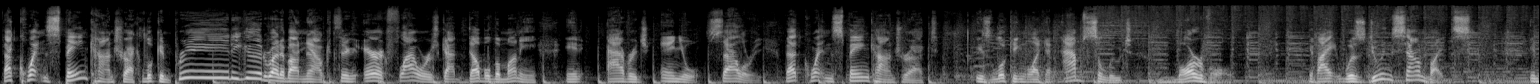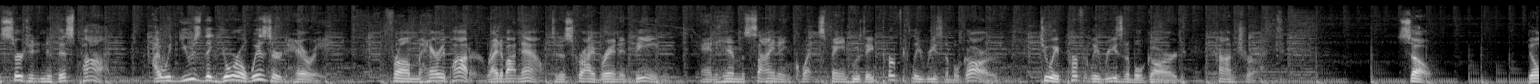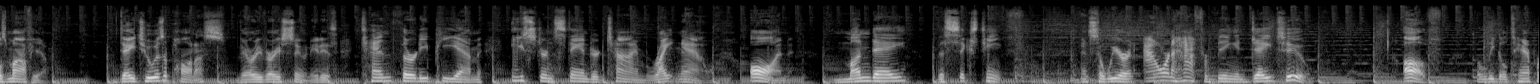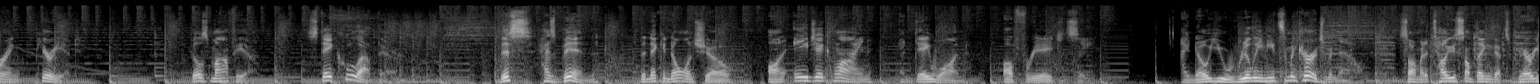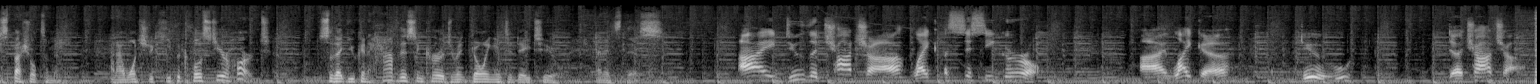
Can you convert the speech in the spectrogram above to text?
that Quinton Spain contract looking pretty good right about now, considering Ereck Flowers got double the money in average annual salary. That Quinton Spain contract is looking like an absolute marvel. If I was doing sound bites inserted into this pod, I would use the You're a Wizard Harry from Harry Potter right about now to describe Brandon Beane and him signing Quinton Spain, who's a perfectly reasonable guard, to a perfectly reasonable guard contract. So, Bills Mafia. Day two is upon us very, very soon. It is 10:30 p.m. Eastern Standard Time right now on Monday the 16th. And so we are an hour and a half from being in day two of the legal tampering period. Bills Mafia, stay cool out there. This has been the Nick and Nolan Show on AJ Klein and day one of free agency. I know you really need some encouragement now, so I'm going to tell you something that's very special to me, and I want you to keep it close to your heart so that you can have this encouragement going into day two. And it's this I do the cha cha like a sissy girl. I like a do the cha cha.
